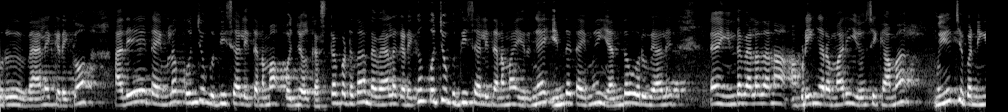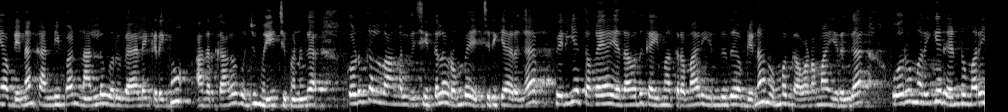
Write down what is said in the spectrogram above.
ஒரு வேலை கிடைக்கும். அதே டைமில் கொஞ்சம் புத்திசாலித்தனமாக கொஞ்சம் கஷ்டப்பட்டு தான் அந்த வேலை கிடைக்கும். கொஞ்சம் புத்திசாலித்தனமாக இருங்க. இந்த டைமு எந்த ஒரு வேலை இந்த வேலை தானா அப்படிங்கிற மாதிரி யோசிக்காமல் முயற்சி பண்ணீங்க அப்படின்னா கண்டிப்பாக நல்ல ஒரு வேலை கிடைக்கும். அதற்காக கொஞ்சம் முயற்சி பண்ணுங்கள் கொடுக்கல் வாங்கல் விஷயத்தில் ரொம்ப எச்சரிக்கையாக இருங்க. பெரிய தொகையாக ஏதாவது கைமாத்துற மாதிரி இருந்தது அப்படின்னா ரொம்ப கவனமாக இருங்க. ஒரு முறைக்கு ரெண்டு முறை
